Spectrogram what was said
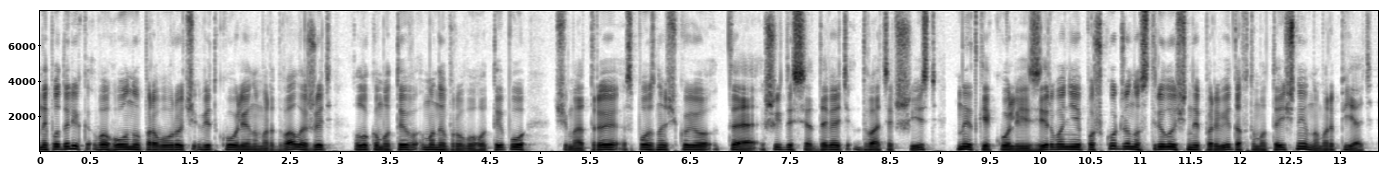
Неподалік вагону праворуч від колії номер 2 лежить локомотив маневрового типу ЧМ3 з позначкою Т6926, нитки колії зірвані, пошкоджено стрілочний перевід автоматичний номер 5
